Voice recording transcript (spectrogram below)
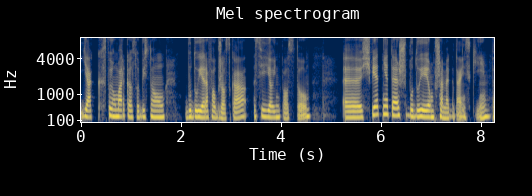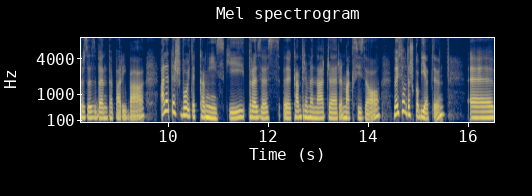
jak swoją markę osobistą buduje Rafał Brzoska, CEO Inpostu. E, świetnie też buduje ją Przemek Gdański, prezes BNP Paribas, ale też Wojtek Kamiński, prezes e, country manager Maxizo. No i są też kobiety. E,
